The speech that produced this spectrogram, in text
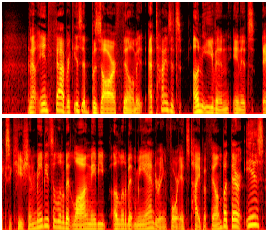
Now, in Fabric is a bizarre film. It, at times, it's uneven in its execution. Maybe it's a little bit long, maybe a little bit meandering for its type of film, but there is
